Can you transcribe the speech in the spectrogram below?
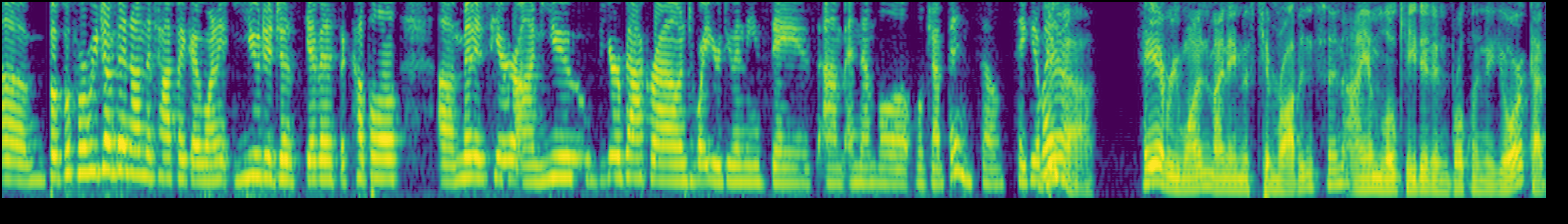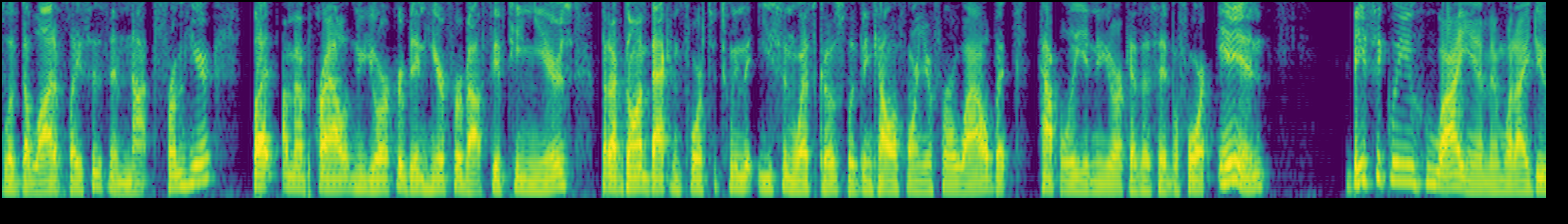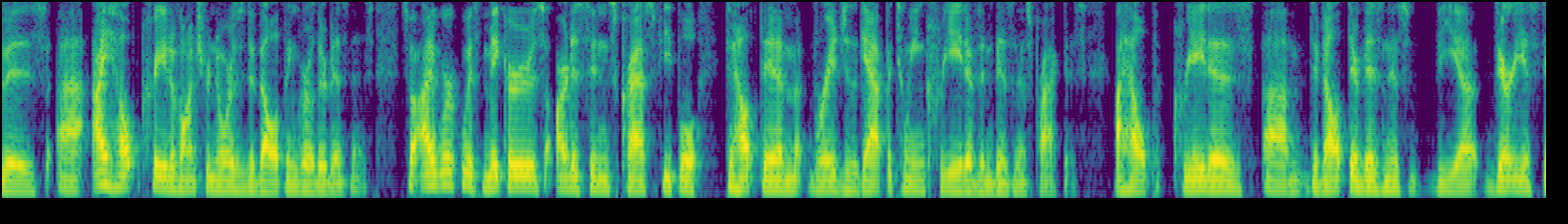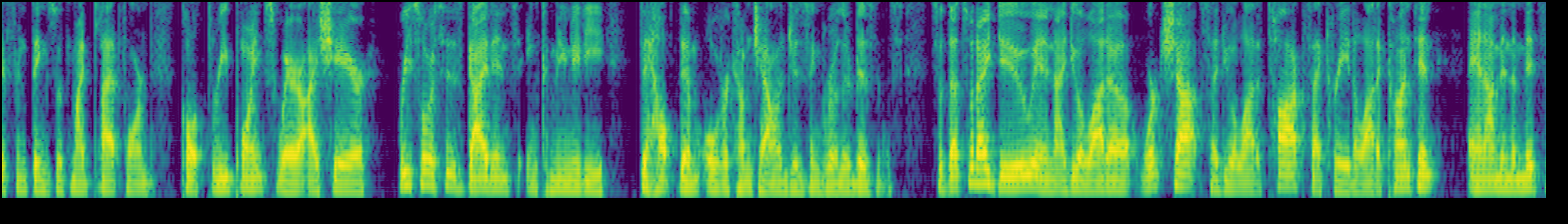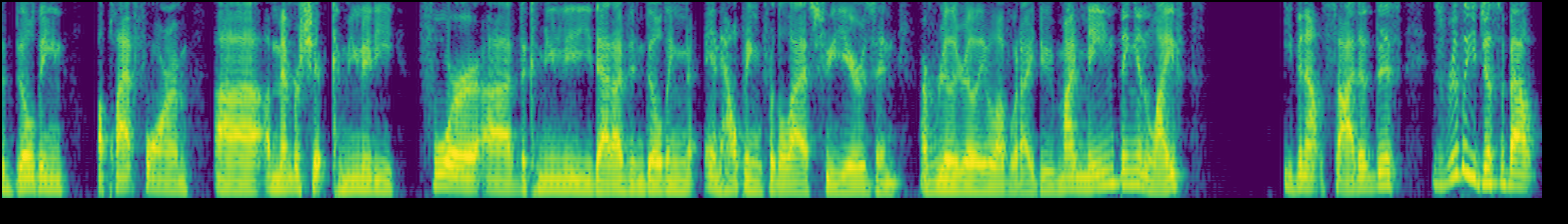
Um, but before we jump in on the topic, I wanted you to just give us a couple uh, minutes here on you, your background, what you're doing these days, um, and then we'll we'll jump in. So take it away. Yeah. Hey everyone, my name is Kim Robinson. I am located in Brooklyn, New York. I've lived a lot of places and not from here, but I'm a proud New Yorker. Been here for about 15 years, but I've gone back and forth between the East and West Coast. Lived in California for a while, but happily in New York, as I said before. In basically who I am and what I do is uh, I help creative entrepreneurs develop and grow their business. So I work with makers, artisans, craftspeople to help them bridge the gap between creative and business practice. I help creatives um, develop their business via various different things with my platform called Three Points, where I share resources, guidance, and community to help them overcome challenges and grow their business. So that's what I do. And I do a lot of workshops, I do a lot of talks, I create a lot of content, and I'm in the midst of building a platform, uh, a membership community for uh, the community that I've been building and helping for the last few years. And I really, really love what I do. My main thing in life, even outside of this, is really just about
